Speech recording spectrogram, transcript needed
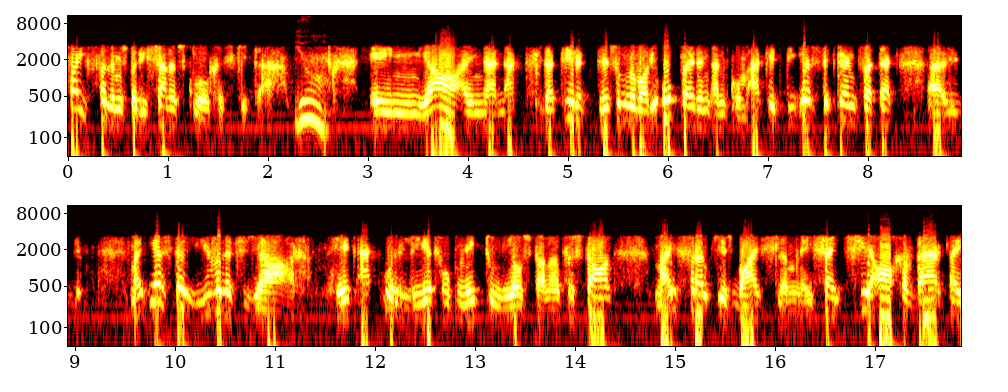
5 films by dieselfde skool geskiet. Ja. En ja, en en ek natuurlik dis ook nou waar die opleiding inkom. Ek het die eerste kind wat ek uh, my eerste huweliksjaar het ek oorleef op net toneelspel. Nou verstaan, my vroutjie is baie slim, nee. Sy het CA gewerk by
